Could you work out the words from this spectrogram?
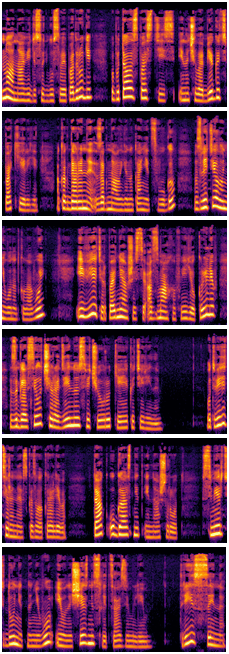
Но она, видя судьбу своей подруги, попыталась спастись и начала бегать по келье, а когда Рене загнал ее, наконец, в угол, взлетел у него над головой, и ветер, поднявшийся от взмахов ее крыльев, загасил чародейную свечу в руке Екатерины. «Вот видите, Рене, — сказала королева, — так угаснет и наш род. Смерть дунет на него, и он исчезнет с лица земли. Три сына!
